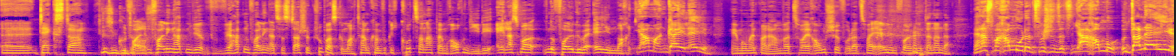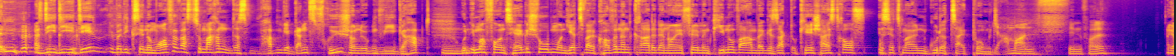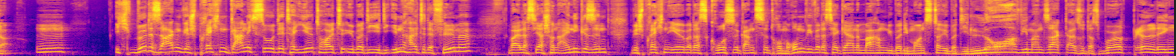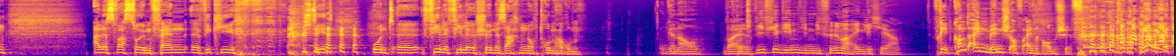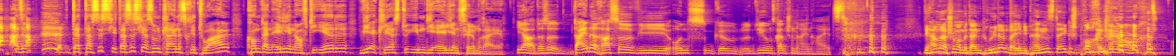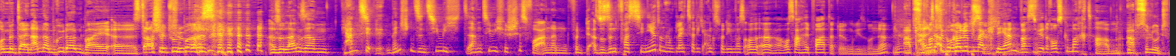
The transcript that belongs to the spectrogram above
äh, Dexter. Wir sind gut Vor, drauf. vor allen Dingen hatten wir, wir hatten vor allen Dingen, als wir Starship Troopers gemacht haben, kam wirklich kurz danach beim Rauchen die Idee, ey, lass mal eine Folge über Alien machen. Ja, Mann, geil, Alien. Hey, Moment mal, da haben wir zwei Raumschiff oder zwei Alien-Folgen hintereinander. Ja, lass mal Rambo dazwischen setzen. Ja, Rambo. Und dann Alien. Also die, die Idee, über die Xenomorphe was zu machen, das haben wir ganz früh schon irgendwie gehabt und immer vor uns hergeschoben. Und jetzt, weil Covenant gerade der neue Film im Kino war, haben wir gesagt, okay, scheiß drauf, ist jetzt mal ein guter Zeitpunkt. Ja, Mann. Auf jeden Fall. Ja. Mm, Ich würde sagen, wir sprechen gar nicht so detailliert heute über die, die Inhalte der Filme, weil das ja schon einige sind. Wir sprechen eher über das große Ganze drumherum, wie wir das ja gerne machen, über die Monster, über die Lore, wie man sagt, also das Worldbuilding, alles, was so im Fan-Wiki steht und äh, viele, viele schöne Sachen noch drumherum. Genau. Weil, wie viel geben die denn die Filme eigentlich her? Fred, kommt ein Mensch auf ein Raumschiff? Nee, aber jetzt, also, da- das ist, ja- das ist ja so ein kleines Ritual. Kommt ein Alien auf die Erde, wie erklärst du ihm die Alien-Filmreihe? ja, das ist deine Rasse, wie uns, die uns ganz schön einheizt. Wir haben ja schon mal mit deinen Brüdern bei Independence Day gesprochen. genau. Und mit deinen anderen Brüdern bei äh, Starship Troopers. also langsam, wir haben Menschen sind ziemlich, haben ziemlich viel Schiss vor anderen, also sind fasziniert und haben gleichzeitig Angst vor dem, was äh, außerhalb wartet irgendwie so, ne? Absolut. Wir ihm Apokalypse. erklären, was wir draus gemacht haben. Absolut.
